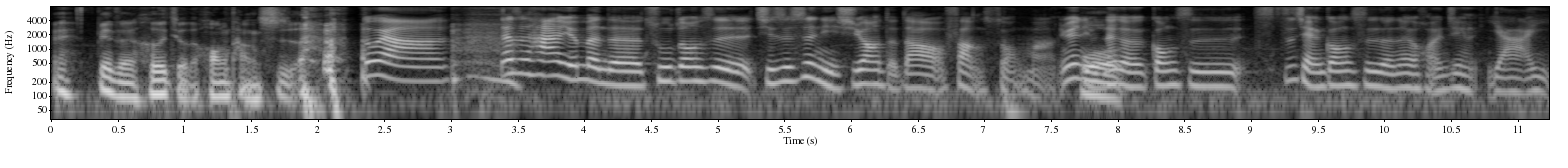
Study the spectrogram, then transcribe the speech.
哎，变成喝酒的荒唐事了。对啊，但是他原本的初衷是，其实是你希望得到放松嘛，因为你那个公司之前公司的那个环境很压抑。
